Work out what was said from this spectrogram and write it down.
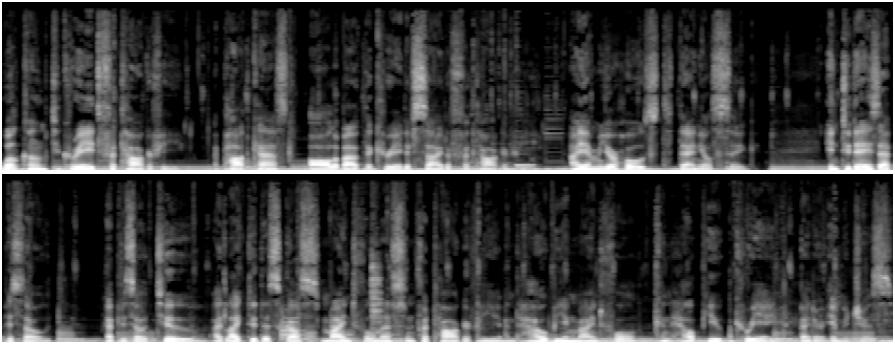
Welcome to Create Photography, a podcast all about the creative side of photography. I am your host, Daniel Sigg. In today's episode, episode 2, I'd like to discuss mindfulness in photography and how being mindful can help you create better images.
